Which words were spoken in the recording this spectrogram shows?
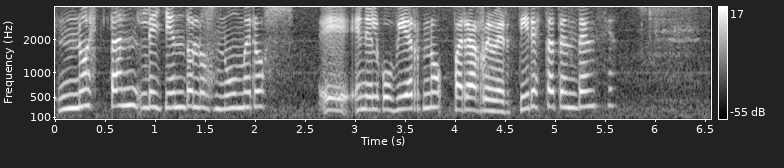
¿No están leyendo los números en el gobierno para revertir esta tendencia?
